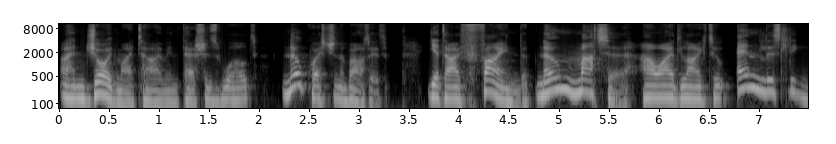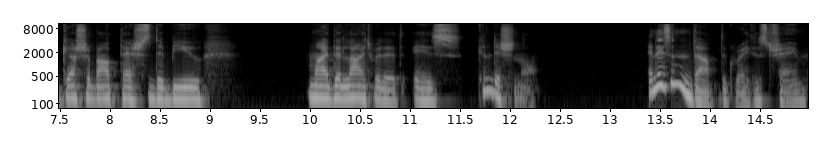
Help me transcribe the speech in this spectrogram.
I enjoyed my time in Tesh's world, no question about it. Yet I find that no matter how I'd like to endlessly gush about Tesh's debut, my delight with it is conditional. And isn't that the greatest shame?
